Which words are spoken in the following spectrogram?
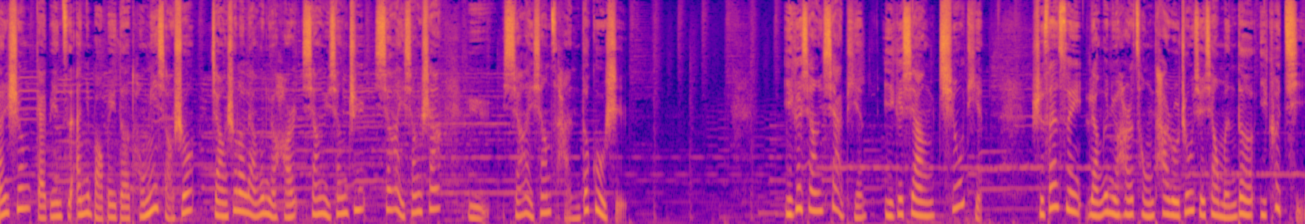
安生改编自安妮宝贝的同名小说，讲述了两个女孩相遇相知、相爱相杀与相爱相残的故事。一个像夏天，一个像秋天。十三岁，两个女孩从踏入中学校门的一刻起，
